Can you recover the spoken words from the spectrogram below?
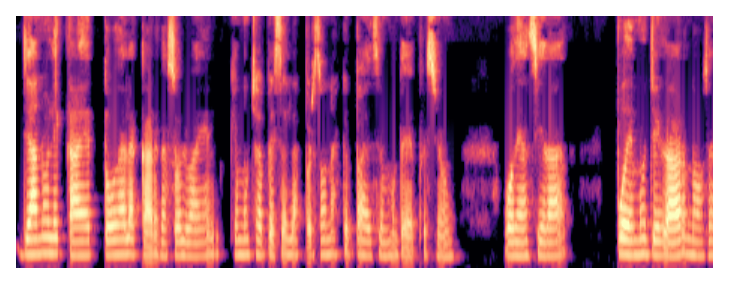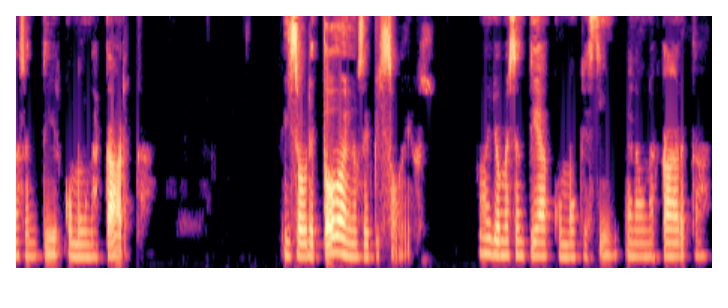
ya no le cae toda la carga solo a él, que muchas veces las personas que padecemos de depresión o de ansiedad podemos llegarnos a sentir como una carga. Y sobre todo en los episodios. Yo me sentía como que sí, era una carga.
